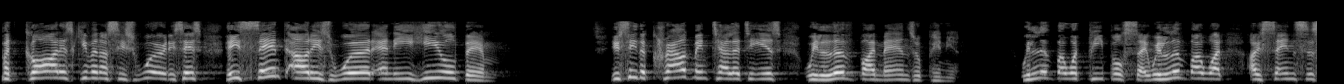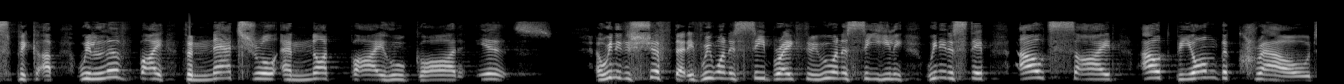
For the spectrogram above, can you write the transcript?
But God has given us His word. He says He sent out His word and He healed them. You see, the crowd mentality is we live by man's opinion. We live by what people say. We live by what our senses pick up. We live by the natural and not by who God is. And we need to shift that. If we want to see breakthrough, we want to see healing, we need to step outside, out beyond the crowd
